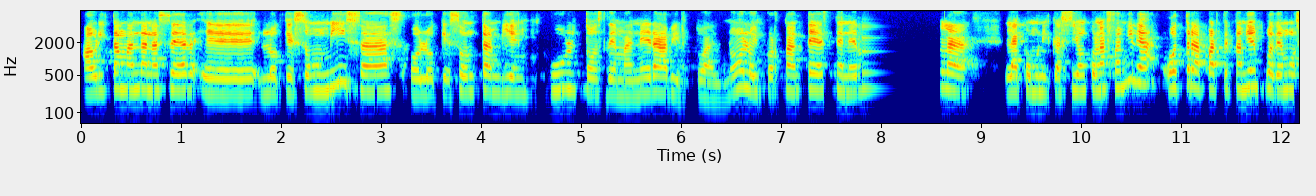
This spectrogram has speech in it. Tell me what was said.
ahorita mandan a hacer eh, lo que son misas o lo que son también cultos de manera virtual, ¿no? Lo importante es tener la, la comunicación con la familia. Otra parte también podemos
